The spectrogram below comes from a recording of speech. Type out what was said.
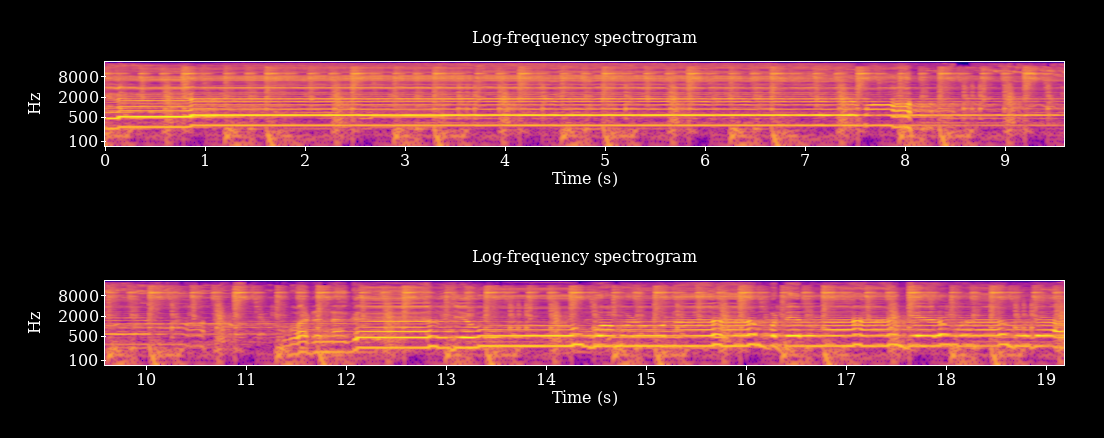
કે વડનગર જેવું ગોમડું ના પટેલના ઘેર મારા ગોગા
